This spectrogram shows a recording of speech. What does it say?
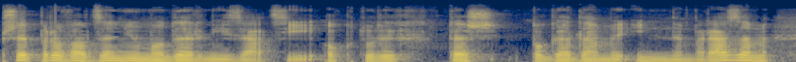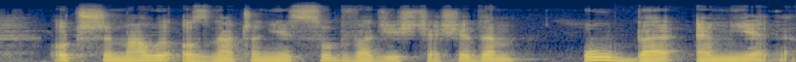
przeprowadzeniu modernizacji, o których też pogadamy innym razem, otrzymały oznaczenie Su-27 UBM1.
